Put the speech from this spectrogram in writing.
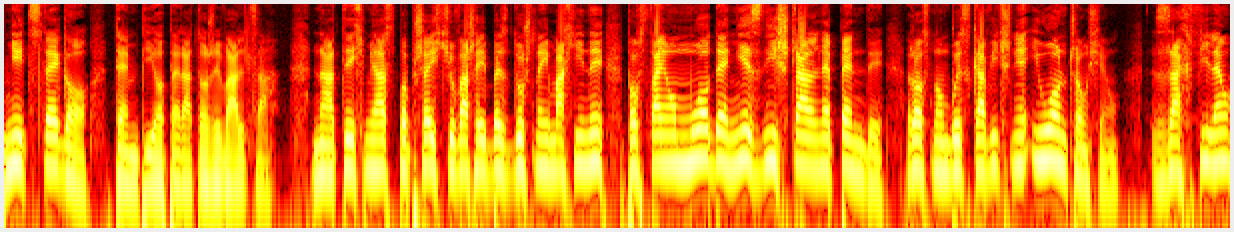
Nic z tego, tępi operatorzy walca. Natychmiast po przejściu waszej bezdusznej machiny powstają młode, niezniszczalne pędy, rosną błyskawicznie i łączą się. Za chwilę,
